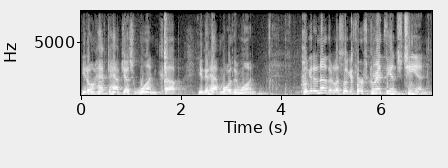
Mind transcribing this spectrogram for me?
You don't have to have just one cup, you could have more than one. Look at another. Let's look at 1 Corinthians 10.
